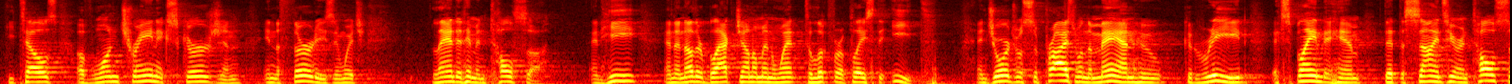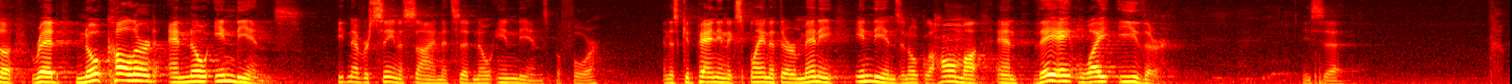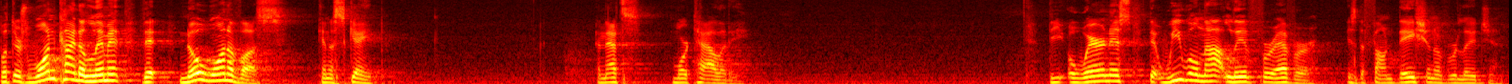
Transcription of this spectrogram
he tells of one train excursion in the 30s in which landed him in Tulsa. And he and another black gentleman went to look for a place to eat. And George was surprised when the man who could read explained to him that the signs here in Tulsa read, No colored and no Indians. He'd never seen a sign that said no Indians before. And his companion explained that there are many Indians in Oklahoma, and they ain't white either, he said. But there's one kind of limit that no one of us can escape, and that's mortality. The awareness that we will not live forever is the foundation of religion.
